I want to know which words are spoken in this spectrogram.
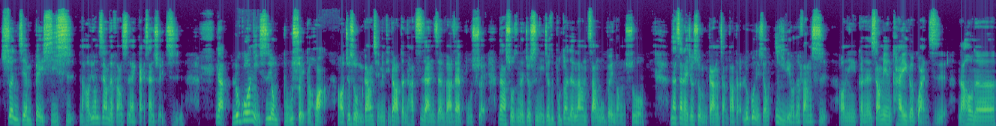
瞬间被稀释，然后用这样的方式来改善水质。那如果你是用补水的话，哦，就是我们刚刚前面提到，等它自然蒸发再补水。那说真的，就是你就是不断的让脏污被浓缩。那再来就是我们刚刚讲到的，如果你是用溢流的方式，哦，你可能上面开一个管子，然后呢，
